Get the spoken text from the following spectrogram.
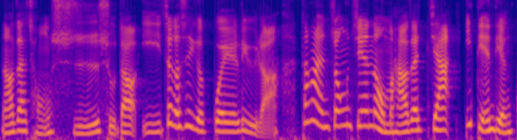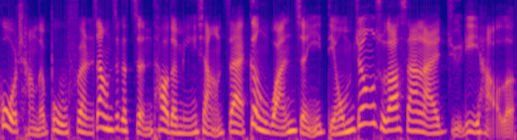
然后再从十数到一，这个是一个规律啦。当然中间呢，我们还要再加一点点过场的部分，让这个整套的冥想再更完整一点。我们就用数到三来举例好了。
